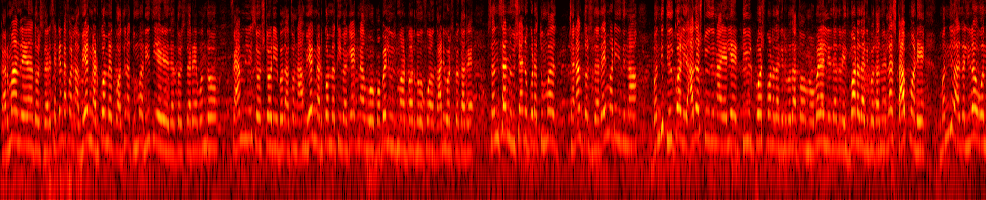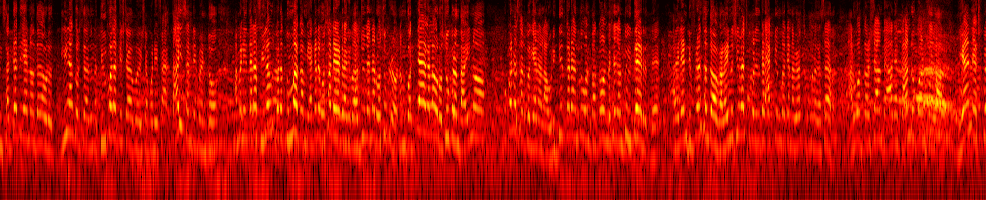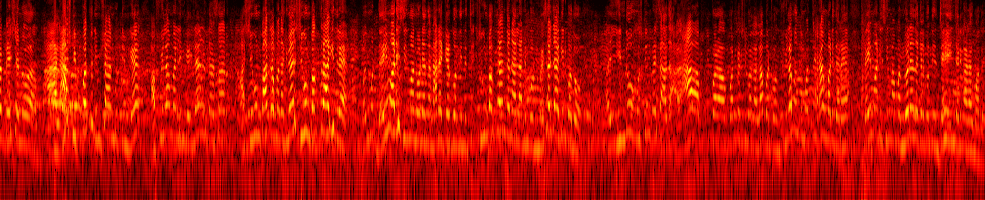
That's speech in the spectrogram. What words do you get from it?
ಕರ್ಮ ಅಂದ್ರೆ ಏನೋ ತೋರಿಸ್ತಾರೆ? ಸೆಕೆಂಡ್ ಆಫ್ ಆಲ್ ನಾವು ಹೇಗೆ ನಡ್ಕೊಬೇಕು? ಅದನ್ನ ತುಂಬ ರೀತಿ ತೋರಿಸ್ತಾರೆ. ಒಂದು ಫ್ಯಾಮಿಲಿ ಸ್ಟೋರಿ ಇರ್ಬೋದು, ಅಥವಾ ನಾವು ಹೇಗೆ ನಡ್ಕೊಬೇಕು? ಇವಾಗ ಹೇಗೆ ನಾವು ಮೊಬೈಲ್ ಯೂಸ್ ಮಾಡಬಾರ್ದು ಗಾಡಿ ಓಡಿಸ್ಬೇಕಾದ್ರೆ? ಸಣ್ಣ ಸಣ್ಣ ವಿಷಯನೂ ಕೂಡ ತುಂಬ ಚೆನ್ನಾಗಿ ತೋರಿಸ್ತಾರೆ. ದಯಮಾಡಿ ಇದನ್ನ ಬಂದು ತಿಳ್ಕೊಳ್ಳಿ. ಆದಷ್ಟು ಇದನ್ನ ಎಲ್ಲಿ ಟಿ ವಿಲಿ ಪೋಸ್ಟ್ ಮಾಡೋದಾಗಿರ್ಬೋದು, ಅಥವಾ ಮೊಬೈಲಲ್ಲಿ ಅದನ್ನ ಇದು ಮಾಡೋದಾಗಿರ್ಬೋದು, ಅದನ್ನೆಲ್ಲ ಸ್ಟಾಪ್ ಮಾಡಿ ಬಂದು ಅದರಲ್ಲಿರೋ ಒಂದು ಸದ್ಯತೆ ಏನು ಅಂತ ಅವರು ಕ್ಲೀನಾಗಿ ತೋರಿಸ್ತಾರೆ. ಅದನ್ನ ತಿಳ್ಕೊಳ್ಳೋಕೆ ಇಷ್ಟ ಇಷ್ಟಪಡಿ. ತಾಯಿ ಸೆಂಟಿಮೆಂಟು ಆಮೇಲೆ ಈ ಥರ ಫಿಲಮ್ಸ್ ಬರೋದು ತುಂಬ ಕಮ್ಮಿ. ಯಾಕಂದ್ರೆ ಹೊಸ ಡೈರೆಕ್ಟರ್ ಆಗಿರ್ಬೋದು. ಅರ್ಜುನ್ ಜನ ಹೊಸಬ್ರು. ನಮ್ಗೆ ಗೊತ್ತೇ ಆಗಲ್ಲ ಅವ್ರು ಹೊಸಬ್ರು ಅಂತ. ಇನ್ನು ಉಪೇಂದ್ರ ಸರ್ ಬಗ್ಗೆ ಏನಲ್ಲ, ಅವ್ರು ಇದ್ದಿದ್ದ ಕಡೆ ಅಂತೂ ಒಂದು ಪಕ್ಕ ಒಂದು ಮೆಸೇಜ್ ಅಂತೂ ಇದ್ದೇ ಇರುತ್ತೆ. ಅದೇನು ಡಿಫ್ರೆನ್ಸ್ ಅಂತೂ ಆಗಲ್ಲ. ಇನ್ನು ಶಿವರಾಜ್ ಕುಮಾರ್ ಇದ್ದ ಕಡೆ ಆಕ್ಟಿಂಗ್ ಬಗ್ಗೆ ನಾವು ಯೋಚನೆ ಮಾಡಿದಾಗ ಸರ್? ಅರವತ್ತು ವರ್ಷ ಅಂತ ಯಾವುದೇ ಕಾಂಡು ಕಾಣಿಸಲ್ಲ. ಏನು ಎಕ್ಸ್ಪೆಕ್ಟೇಷನ್ ಆ ಲಾಸ್ಟ್ ಇಪ್ಪತ್ತು ನಿಮಿಷ ಅಂದ್ಬಿಟ್ಟು ನಿಮಗೆ ಆ ಫಿಲಮಲ್ಲಿ ನಿಮಗೆ ಇಲ್ಲ ಅಂತ ಸರ್. ಆ ಶಿವನ್ ಪಾತ್ರ ಬಂದಾಗ ನೀವೇ ಶಿವನ್ ಭಕ್ತರ ಆಗಿದ್ರೆ. ಬಂದ್ಬಿಟ್ಟು ದಯಮಾಡಿ ಸಿನಿಮಾ ನೋಡಿ ಅಂತ ನಾನೇ ಕೇಳ್ಕೊಂತೀನಿ. ಶಿವನ್ ಭಕ್ತರ ಅಂತಲೇ ಅಲ್ಲ ನಿಮ್ಗೊಂದು ಮೆಸೇಜ್ ಆಗಿರ್ಬೋದು. ಹಿಂದೂ, ಮುಸ್ಲಿಂ, ರೈಸ್ ಅದು ಆ ಪರ್ಫೆಕ್ಟಿವಲ್ ಅಲ್ಲ ಬಟ್ ಒಂದು ಫಿಲಮ್ ತುಂಬ ಚೆನ್ನಾಗಿ ಮಾಡಿದ್ದಾರೆ. ದಯಮಾಡಿ ಸಿನಿಮಾ ಬಂದು ನೋಡಿ ಅಂತ ಕೇಳ್ಕೊತೀನಿ. ಜೈ ಹಿಂದ್, ಜೈ ಕನ್ನಡ ಮಾತೆ.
